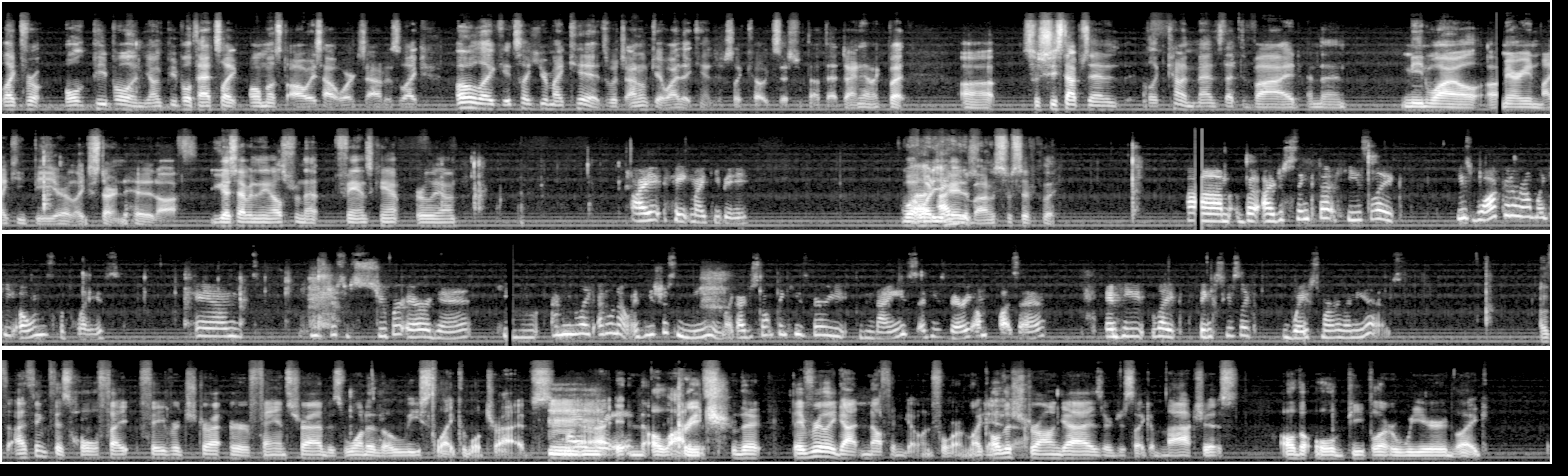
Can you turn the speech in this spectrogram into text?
like for old people and young people, that's like almost always how it works out. Is like oh, like it's like you're my kids, which I don't get why they can't just like coexist without that dynamic. But uh, so she steps in, and, like kind of mends that divide, and then meanwhile, uh, Mary and Mikey B are like starting to hit it off. You guys have anything else from that fans camp early on? I hate Mikey B. What Uh, What do you I hate just- about him specifically? Um, but I just think that he's like, he's walking around like he owns the place, and he's just super arrogant. He, I mean, like I don't know, and he's just mean. Like I just don't think he's very nice, and he's very unpleasant, and he like thinks he's like way smarter than he is. I, th- I think this whole fa- favorite tribe or fans tribe is one of the least likable tribes Mm. Uh, in a lot Preach. of this. They're- They've really got nothing going for them. Like all the strong guys are just like obnoxious. All the old people are weird. Like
